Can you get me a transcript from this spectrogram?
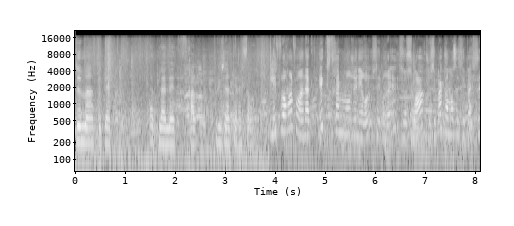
demain peut-être la planète sera plus intéressante. Les forains font un acte extrêmement généreux, c'est vrai, ce soir. Je ne sais pas comment ça s'est passé.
